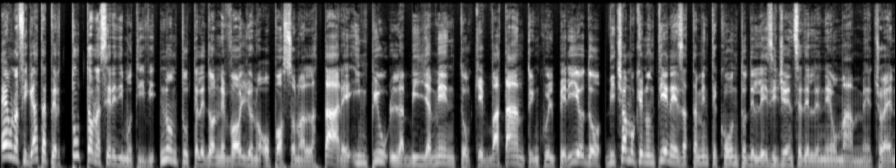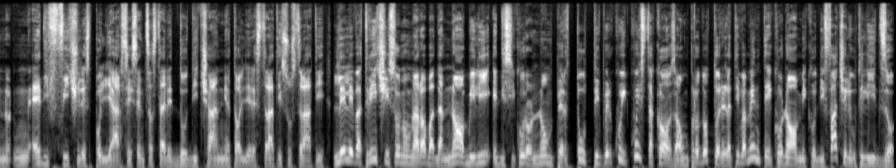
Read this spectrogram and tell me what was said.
È una figata per tutta una serie di motivi. Non tutte le donne vogliono o possono allattare, in più l'abbigliamento che va tanto in quel periodo, diciamo che non tiene esattamente conto delle esigenze delle neomamme, cioè n- è difficile spogliarsi senza stare 12 anni a togliere strati su strati. Le levatrici sono una roba da nobili e di sicuro non per tutti, per cui questa cosa, un prodotto relativamente economico, di facile utilizzo,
